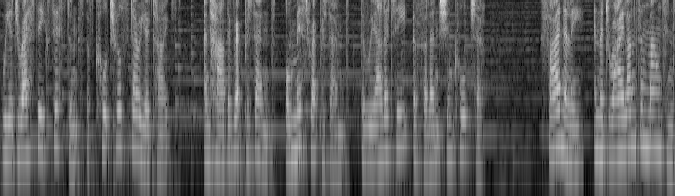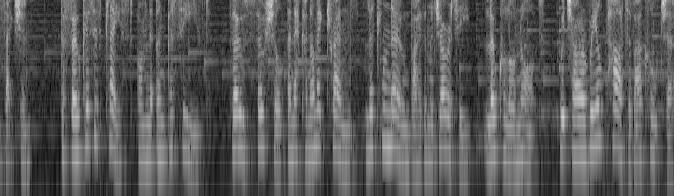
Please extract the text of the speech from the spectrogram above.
we address the existence of cultural stereotypes and how they represent or misrepresent the reality of Valencian culture. Finally, in the drylands and mountains section, the focus is placed on the unperceived, those social and economic trends little known by the majority, local or not, which are a real part of our culture.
